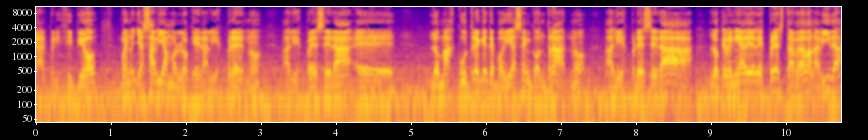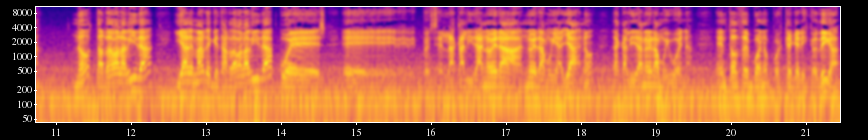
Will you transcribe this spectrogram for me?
al principio, bueno, ya sabíamos lo que era AliExpress, ¿no? AliExpress era eh, lo más cutre que te podías encontrar, ¿no? AliExpress era lo que venía de AliExpress, tardaba la vida, ¿no? Tardaba la vida y además de que tardaba la vida, pues, eh, pues la calidad no era, no era muy allá, ¿no? La calidad no era muy buena. Entonces, bueno, pues ¿qué queréis que os diga?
